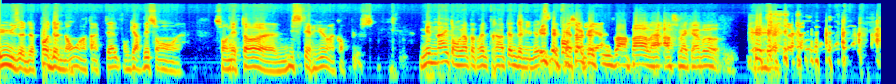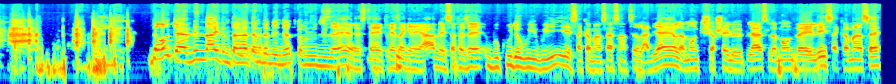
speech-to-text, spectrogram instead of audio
use de pas de nom en tant que tel pour garder son, son état euh, mystérieux encore plus. Midnight ont eu à peu près une trentaine de minutes. Et c'est pour ça que tu nous en parles à Ars Macabra. Donc, euh, Midnight, une trentaine de minutes, comme je vous disais, euh, c'était très agréable et ça faisait beaucoup de oui-oui et ça commençait à sentir la bière, le monde qui cherchait le place, le monde vêlé, ça commençait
